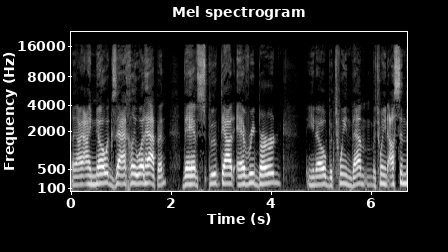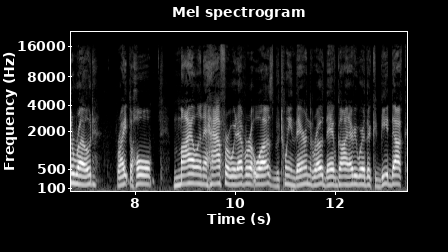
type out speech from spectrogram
I, I know exactly what happened. They have spooked out every bird, you know, between them, between us and the road, right? The whole mile and a half or whatever it was between there and the road. They have gone everywhere there could be a duck,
